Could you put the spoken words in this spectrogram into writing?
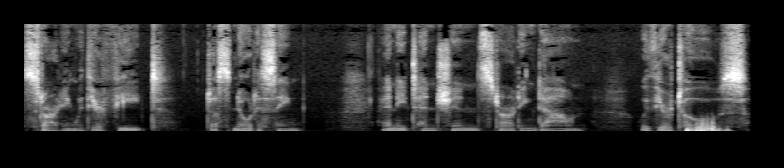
starting with your feet just noticing any tension starting down with your toes,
